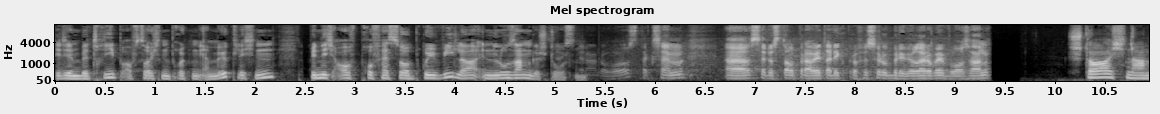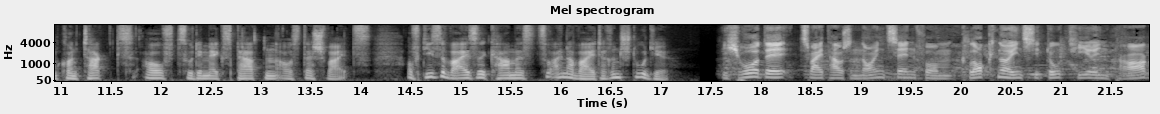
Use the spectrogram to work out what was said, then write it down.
die den Betrieb auf solchen Brücken ermöglichen, bin ich auf Professor Brühwiler in Lausanne gestoßen Lausanne. Storch nahm Kontakt auf zu dem Experten aus der Schweiz. Auf diese Weise kam es zu einer weiteren Studie. Ich wurde 2019 vom Klockner-Institut hier in Prag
